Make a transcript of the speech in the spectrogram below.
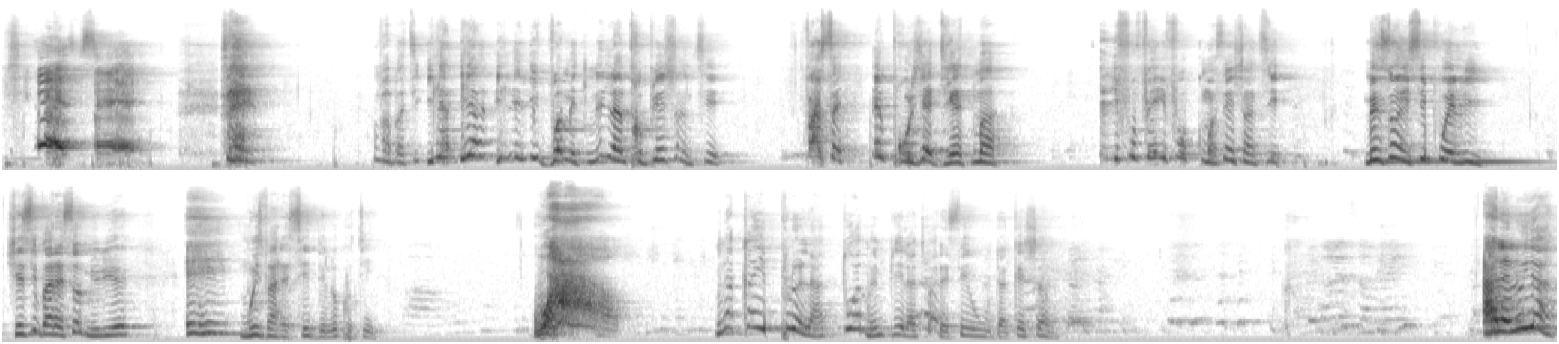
Jésus On va bâtir. Il, a, il, a, il, voit maintenant, il a entrepris un chantier. Face un projet directement. Il faut, faire, il faut commencer un chantier. Maison ici pour Élie. Jésus va rester au milieu et Moïse va rester de l'autre côté. Waouh! Maintenant, quand il pleut là, toi-même, Pierre, là, tu vas rester où? Dans quelle chambre? Alléluia.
